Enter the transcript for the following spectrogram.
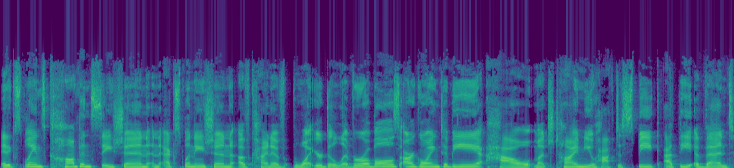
it explains compensation, an explanation of kind of what your deliverables are going to be, how much time you have to speak at the event,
